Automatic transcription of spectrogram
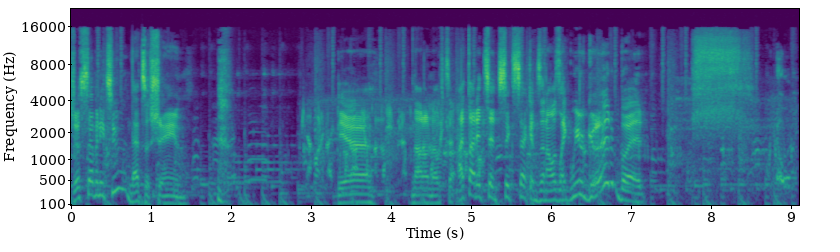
Just 72? That's a shame. yeah, not enough time. I thought it said six seconds and I was like, we're good, but... Nope.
